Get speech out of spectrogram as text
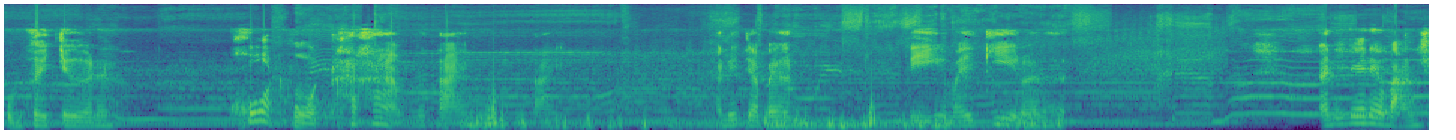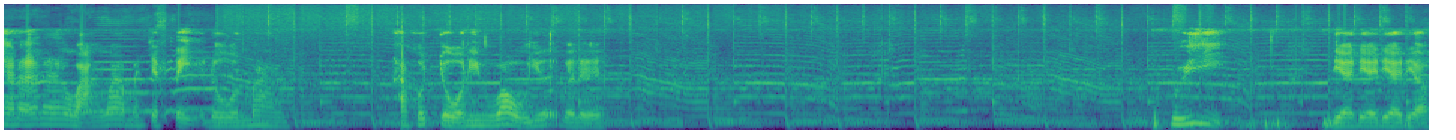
ผมเคยเจอนะ โคตรโหดฆ่าๆมันไม่ตายตาย อันนี้จะไป ตีไมกี้หน่อยนะอันนี้ไม่ได้หวังชนะนะ หวังว่ามันจะเตะโดนบ้างคาโคโจนี่ว่าวเยอะไปเลยหุยเดี๋ยวเดี๋ยวเดี๋ยวเดี๋ยว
